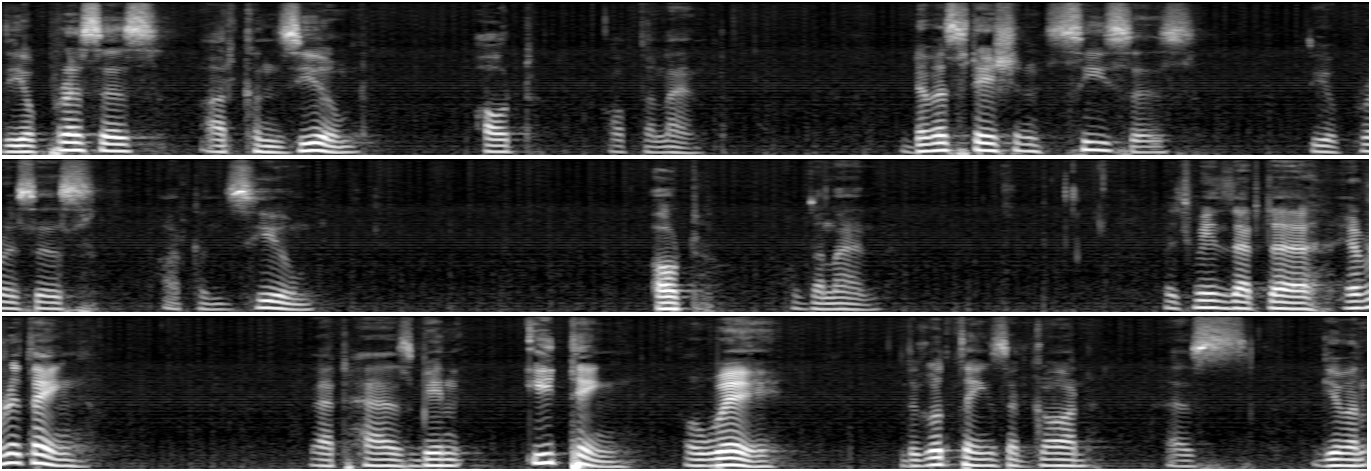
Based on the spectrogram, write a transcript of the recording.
the oppressors are consumed out of the land. Devastation ceases, the oppressors are consumed out of the land. Which means that uh, everything that has been eating away the good things that God has given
